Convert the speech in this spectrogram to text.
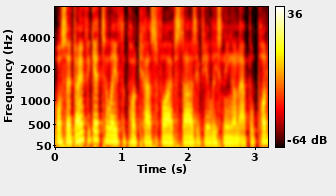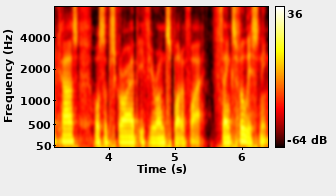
Also, don't forget to leave the podcast five stars if you're listening on Apple Podcasts or subscribe if you're on Spotify. Thanks for listening.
